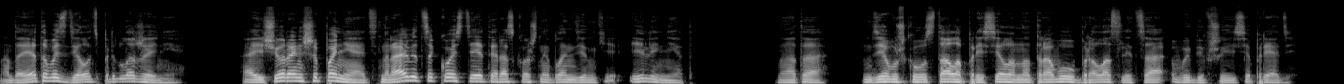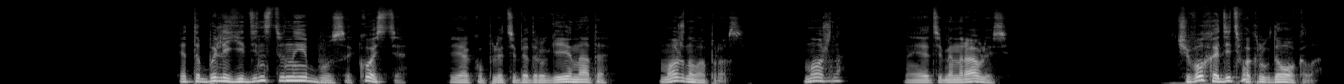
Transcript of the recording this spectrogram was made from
А до этого сделать предложение. А еще раньше понять, нравится Костя этой роскошной блондинке или нет. Ната, девушка устала, присела на траву, убрала с лица выбившиеся пряди. Это были единственные бусы, Костя. Я куплю тебе другие, Ната. Можно вопрос? Можно. Я тебе нравлюсь? Чего ходить вокруг да около?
